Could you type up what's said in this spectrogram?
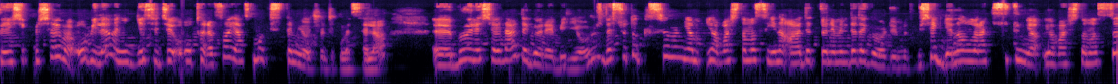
değişik bir şey var. O bile hani geçici o tarafa yatmak istemiyor çocuk mesela. E, böyle şeyler de görebiliyoruz ve süt akışının ya- yavaşlaması yine adet döneminde de gördüğümüz bir şey. Genel olarak sütün ya- yavaşlaması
